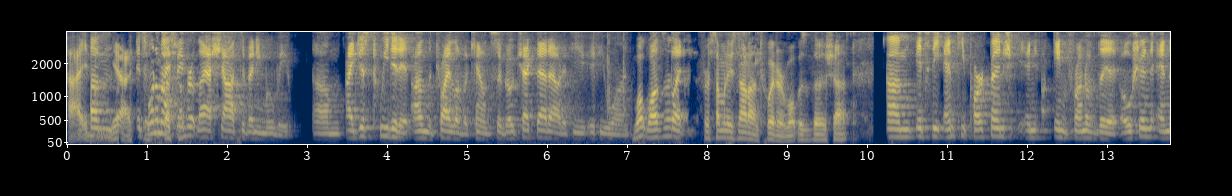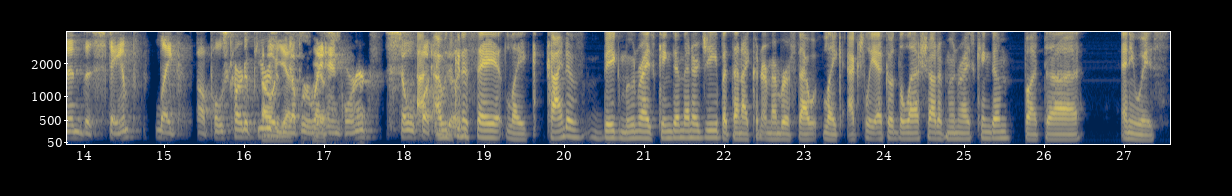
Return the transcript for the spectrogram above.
I, um, yeah, it's one of my favorite last shots of any movie. Um, I just tweeted it on the Trylove account, so go check that out if you if you want. What was it? But for someone who's not on Twitter, what was the shot? Um, it's the empty park bench in in front of the ocean, and then the stamp like a postcard appears oh, in yes, the upper right hand corner. So fucking. I, I was good. gonna say it like kind of big Moonrise Kingdom energy, but then I couldn't remember if that like actually echoed the last shot of Moonrise Kingdom. But uh, anyways,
